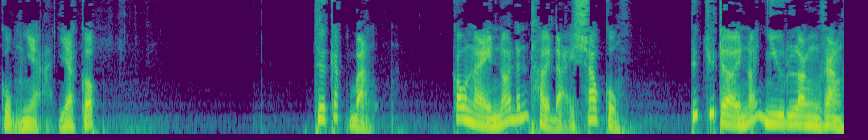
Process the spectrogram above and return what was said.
cùng nhà Gia Cốp. Thưa các bạn, Câu này nói đến thời đại sau cùng. Đức Chúa Trời nói nhiều lần rằng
